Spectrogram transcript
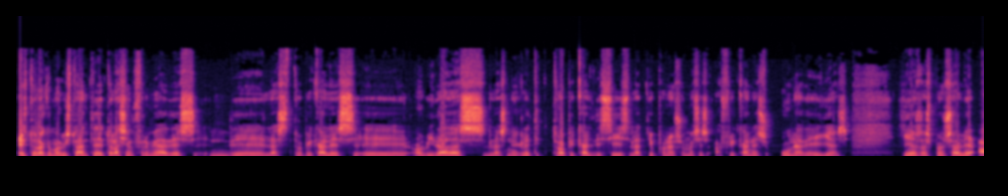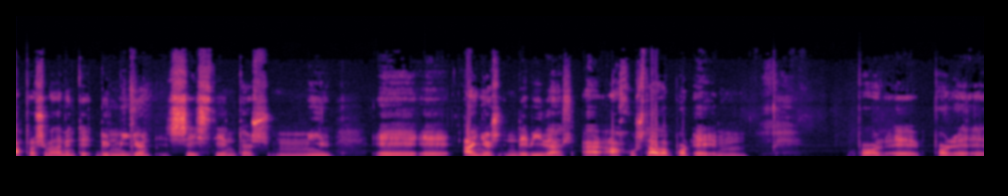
Esto es lo que hemos visto antes de todas las enfermedades de las tropicales eh, olvidadas. Las Neglected Tropical Disease, la tripanosomesis africana es una de ellas y es responsable aproximadamente de 1.600.000 eh, eh, años de vida ajustado por por, eh, por, eh,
